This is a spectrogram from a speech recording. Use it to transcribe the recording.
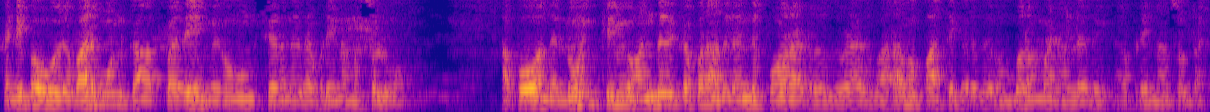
கண்டிப்பாக ஒரு வருமுன் காப்பதே மிகவும் சிறந்தது அப்படின்னு நம்ம சொல்லுவோம். அப்போது அந்த நோய் கிருமி வந்ததுக்கப்புறம் அதுலேருந்து போராடுறத விட அது வராமல் பார்த்துக்கிறது ரொம்ப ரொம்ப நல்லது அப்படின்னு நான் சொல்கிறேன்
